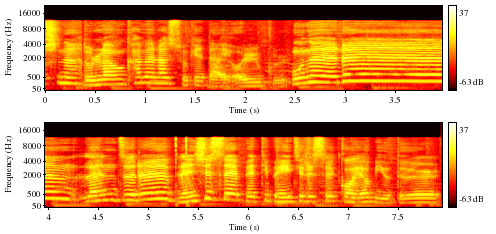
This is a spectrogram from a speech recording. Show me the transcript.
역시나 놀라운 카메라 속의 나의 얼굴. 오늘은 렌즈를 렌시스의 베티 베이지를 쓸 거예요, 미우들.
